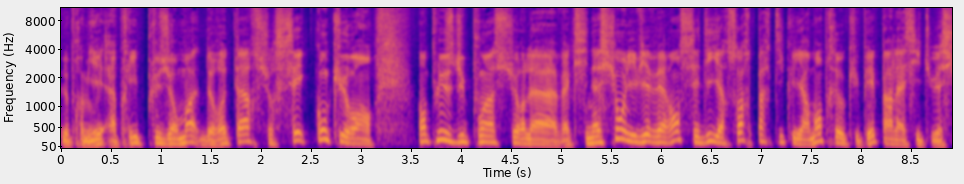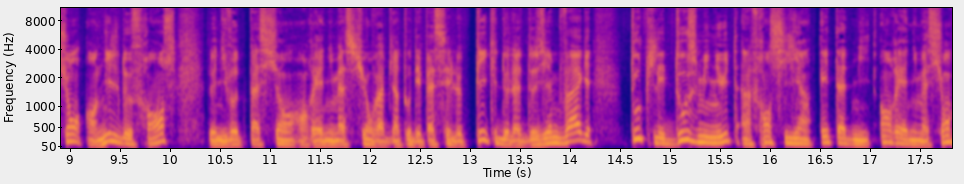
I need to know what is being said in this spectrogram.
Le premier a pris plusieurs mois de retard sur ses concurrents. En plus du point sur la vaccination, Olivier Véran s'est dit hier soir particulièrement préoccupé par la situation en Ile-de-France. Le niveau de patients en réanimation va bientôt dépasser le pic de la deuxième vague. Toutes les 12 minutes, un francilien est admis en réanimation.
